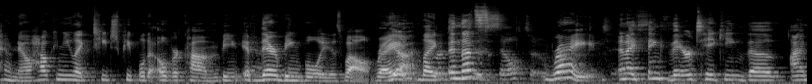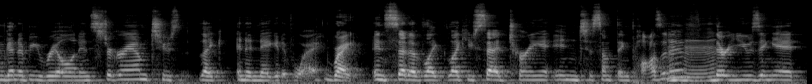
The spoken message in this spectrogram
I don't know. How can you like teach people to overcome being if they're being bullied as well, right? Yeah. Like, and that's- right. And I think they're taking the I'm gonna be real on Instagram to like in a negative way. right. Instead of like like you said, turning it into something positive, Mm-hmm. they're using it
